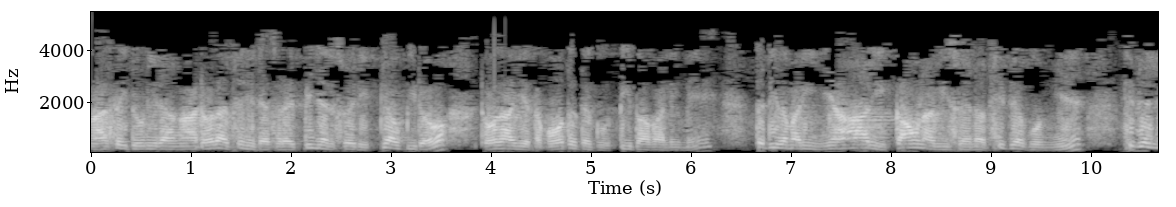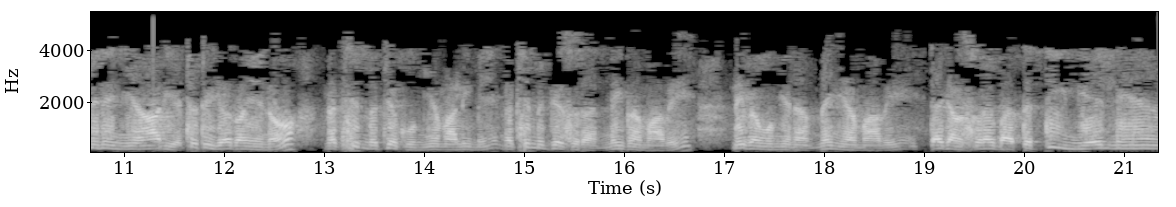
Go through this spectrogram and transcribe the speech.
ငါစိတ်တူနေတာငါဒေါသဖြစ်နေတယ်ဆိုတဲ့ပညာဆွဲတွေပျောက်ပြီးတော့ဒေါသရဲ့သဘောတသက်ကိုသိသွားပါလိမ့်မယ်တတိသမารီညာအားကြီးကောင်းလာပြီဆိုရင်တော့ဖြစ်ပျက်ကိုမြင်ဖြစ်ပျက်နေတဲ့ညာအားကြီးအထက်ထက်ရောက်သွားရင်တော့မဖြစ်မပြက်ကိုမြင်ပါလိမ့်မယ်မဖြစ်မပြက်ဆိုတာနိဗ္ဗာန်ပါပဲ နိဗ္ဗာန်ကိုမြင်တာမဉ္ဇဉ်ပါပဲဒါကြောင့်ဆိုလိုက်ပါတတိမြဲလင်း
